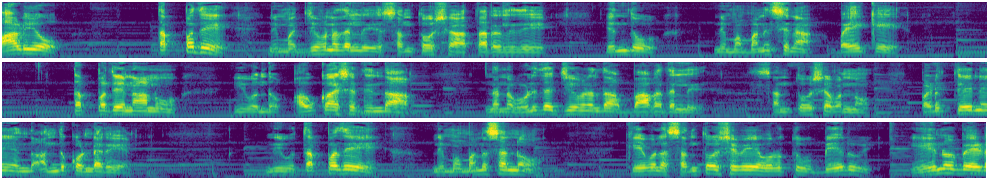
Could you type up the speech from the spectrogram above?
ಆಡಿಯೋ ತಪ್ಪದೆ ನಿಮ್ಮ ಜೀವನದಲ್ಲಿ ಸಂತೋಷ ತರಲಿದೆ ಎಂದು ನಿಮ್ಮ ಮನಸ್ಸಿನ ಬಯಕೆ. ತಪ್ಪದೆ ನಾನು ಈ ಒಂದು ಅವಕಾಶದಿಂದ ನನ್ನ ಉಳಿದ ಜೀವನದ ಭಾಗದಲ್ಲಿ ಸಂತೋಷವನ್ನು ಪಡುತ್ತೇನೆ ಎಂದು ಅಂದುಕೊಂಡರೆ, ನೀವು ತಪ್ಪದೆ ನಿಮ್ಮ ಮನಸ್ಸನ್ನು ಕೇವಲ ಸಂತೋಷವೇ ಹೊರತು ಬೇರು ಏನೂ ಬೇಡ.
